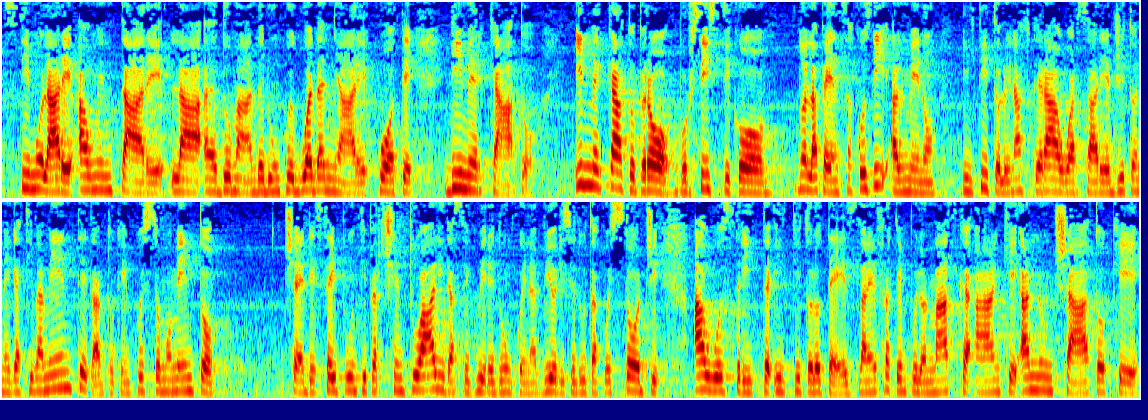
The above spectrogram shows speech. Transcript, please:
stimolare aumentare la eh, domanda e dunque guadagnare quote di mercato. Il mercato però borsistico non la pensa così, almeno il titolo in after hours ha reagito negativamente, tanto che in questo momento cede 6 punti percentuali, da seguire dunque in avvio di seduta quest'oggi a Wall Street il titolo Tesla. Nel frattempo Elon Musk ha anche annunciato che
